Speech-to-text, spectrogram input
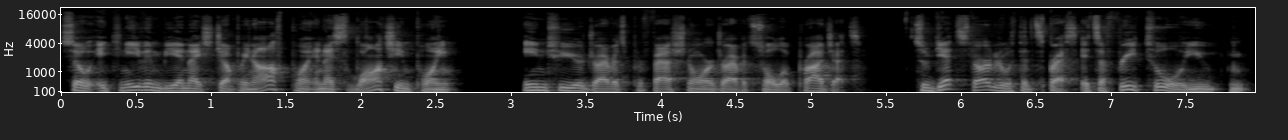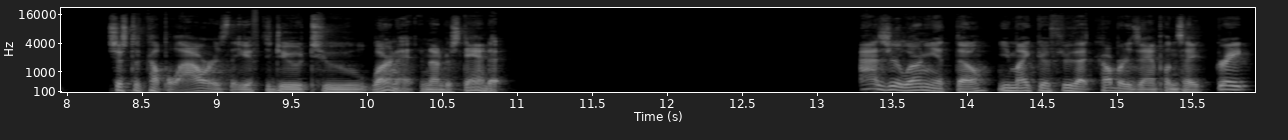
So it can even be a nice jumping off point, a nice launching point into your DriveWorks Professional or DriveWorks Solo projects. So get started with Express. It's a free tool. You just a couple hours that you have to do to learn it and understand it. As you're learning it, though, you might go through that cupboard example and say, Great,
